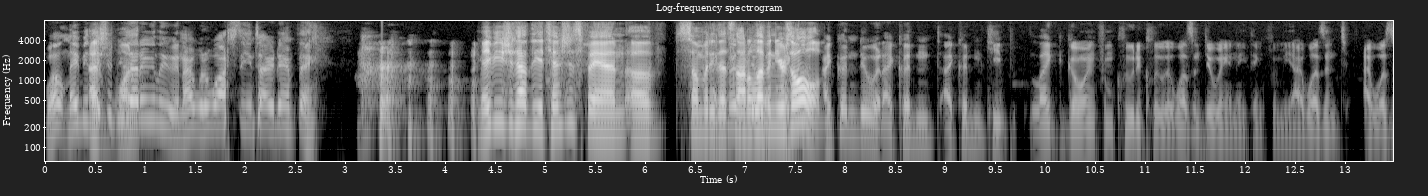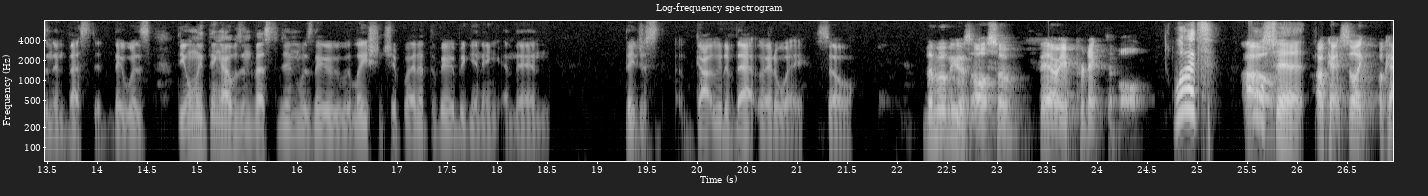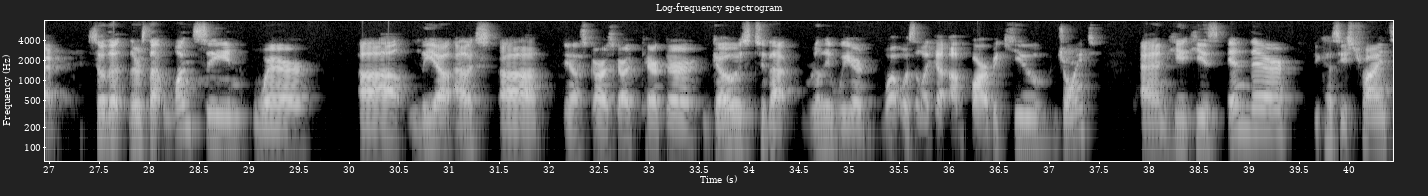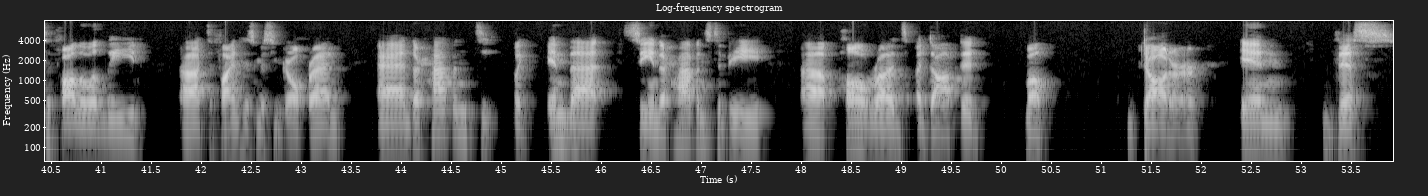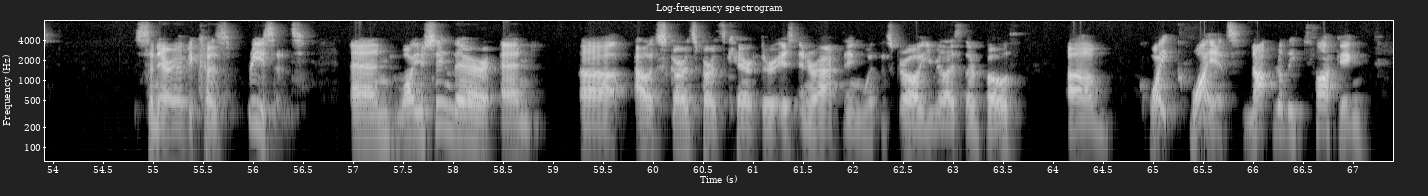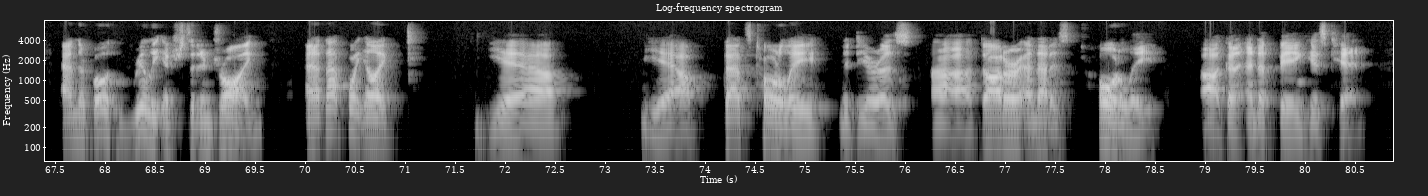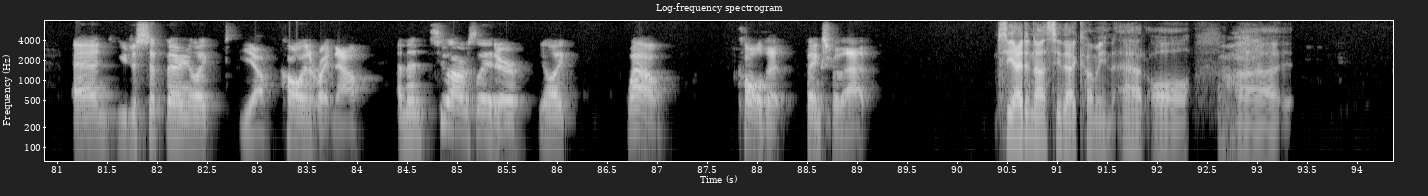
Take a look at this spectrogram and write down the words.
well, maybe they At should one- do that earlier, and I would have watched the entire damn thing. maybe you should have the attention span of somebody I that's couldn't 11 it. years I could- old. I couldn't do it. I couldn't. I couldn't keep like going from clue to clue. It wasn't doing anything for me. I wasn't. I wasn't invested. There was the only thing I was invested in was their relationship right at the very beginning, and then they just got rid of that right away. So the movie was also very predictable. What? Oh, Bullshit. Okay, so like, okay, so the, there's that one scene where uh, Leo, Alex, uh, you know, Skarsgård's character goes to that really weird, what was it, like a, a barbecue joint, and he he's in there because he's trying to follow a lead uh, to find his missing girlfriend, and there happens to like in that scene there happens to be uh, Paul Rudd's adopted, well, daughter in this scenario because reasons. And while you're sitting there and uh, Alex Skarsgård's character is interacting with this girl, you realize they're both um, quite quiet, not really talking, and they're both really interested in drawing. And at that point, you're like, yeah, yeah, that's totally Nadira's uh, daughter, and that is totally uh, going to end up being his kid. And you just sit there and you're like, yeah, calling it right now. And then two hours later, you're like, wow, called it. Thanks for that. See, I did not see that coming at all. Uh,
